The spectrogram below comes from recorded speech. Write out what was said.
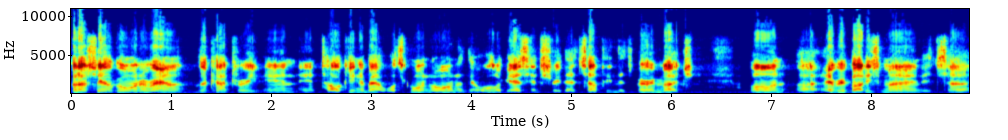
But I'm still going around the country and, and talking about what's going on in the oil and gas industry. That's something that's very much on uh, everybody's mind. It's uh,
